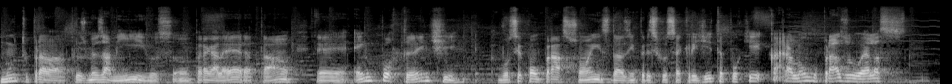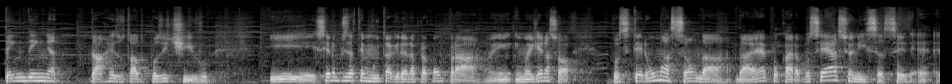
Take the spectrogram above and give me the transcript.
muito para os meus amigos, para a galera tal, é, é importante você comprar ações das empresas que você acredita, porque, cara, a longo prazo elas tendem a dar resultado positivo. E você não precisa ter muita grana para comprar. Imagina só, você ter uma ação da, da Apple, cara, você é acionista, você, é, é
